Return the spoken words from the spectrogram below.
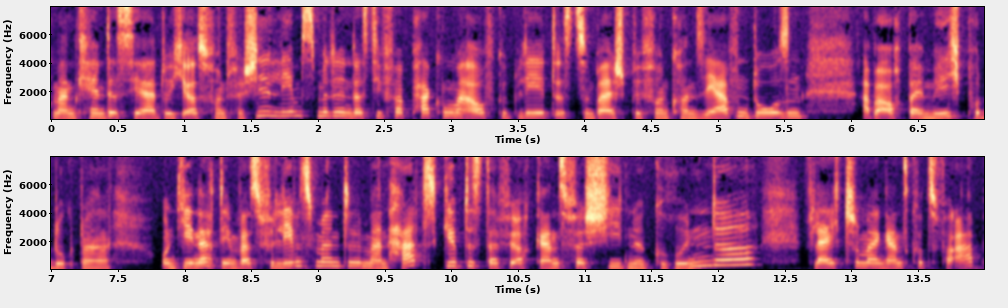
Man kennt es ja durchaus von verschiedenen Lebensmitteln, dass die Verpackung mal aufgebläht ist, zum Beispiel von Konservendosen, aber auch bei Milchprodukten. Und je nachdem, was für Lebensmittel man hat, gibt es dafür auch ganz verschiedene Gründe. Vielleicht schon mal ganz kurz vorab.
